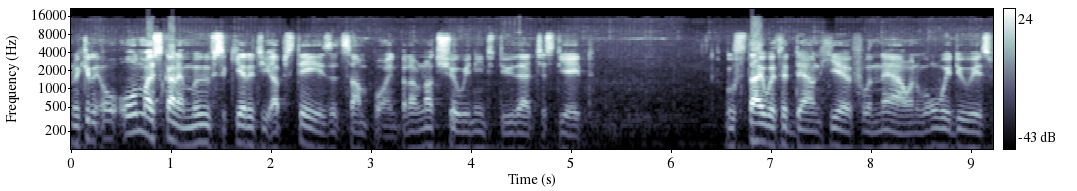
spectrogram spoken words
We can almost kind of move security upstairs at some point, but I'm not sure we need to do that just yet. We'll stay with it down here for now, and all we do is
